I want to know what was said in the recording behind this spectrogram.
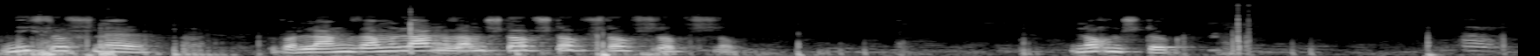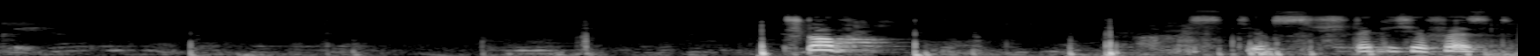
Nicht so schnell. Langsam, langsam. Stopp, stopp, stopp, stopp, stopp. Noch ein Stück. Okay. Stopp. Mist, jetzt stecke ich hier fest.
